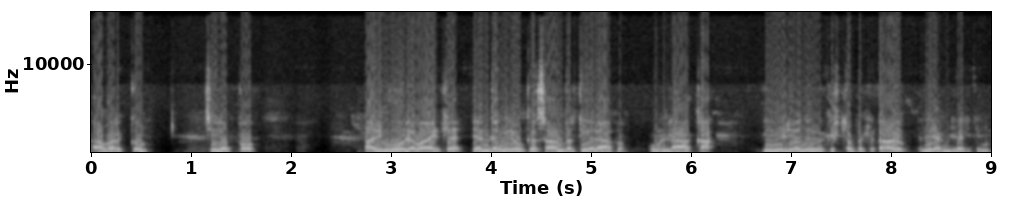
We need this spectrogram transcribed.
അവർക്കും ചിലപ്പോ അനുകൂലമായിട്ട് എന്തെങ്കിലുമൊക്കെ സാമ്പത്തിക ലാഭം ഉണ്ടാക്കാം. ഈ വീഡിയോ നിങ്ങൾക്ക് ഇഷ്ടപ്പെട്ട് കാണും എന്ന് ഞാൻ വിചാരിക്കുന്നു.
